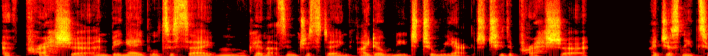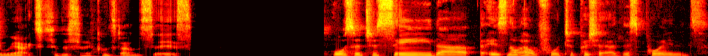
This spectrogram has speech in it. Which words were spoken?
of pressure and being able to say, mm, okay, that's interesting. I don't need to react to the pressure. I just need to react to the circumstances. Also, to see that it's not helpful to push it at this point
